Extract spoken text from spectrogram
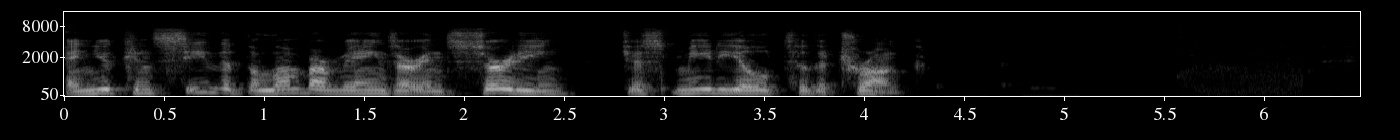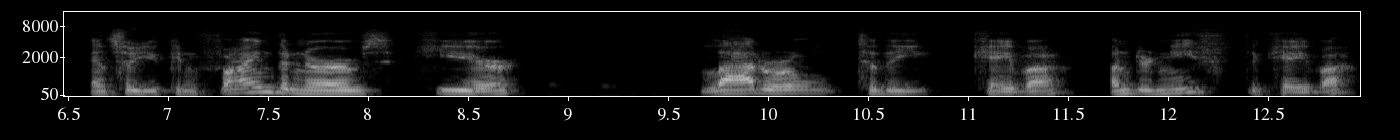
and you can see that the lumbar veins are inserting just medial to the trunk. And so you can find the nerves here, lateral to the cava, underneath the cava.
